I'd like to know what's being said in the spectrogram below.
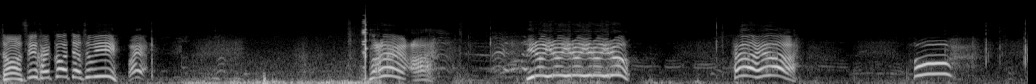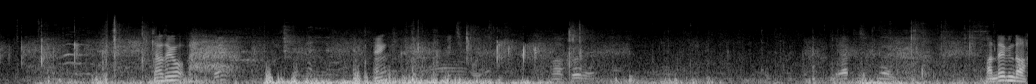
자, 수비 갈 것 같아, 수비. 빨리. 아. 이러, 이러, 이러, 이러, 이러. 해라, 해라. 어. 안녕하세요. 엥? 아 그러네 안 됩니다.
